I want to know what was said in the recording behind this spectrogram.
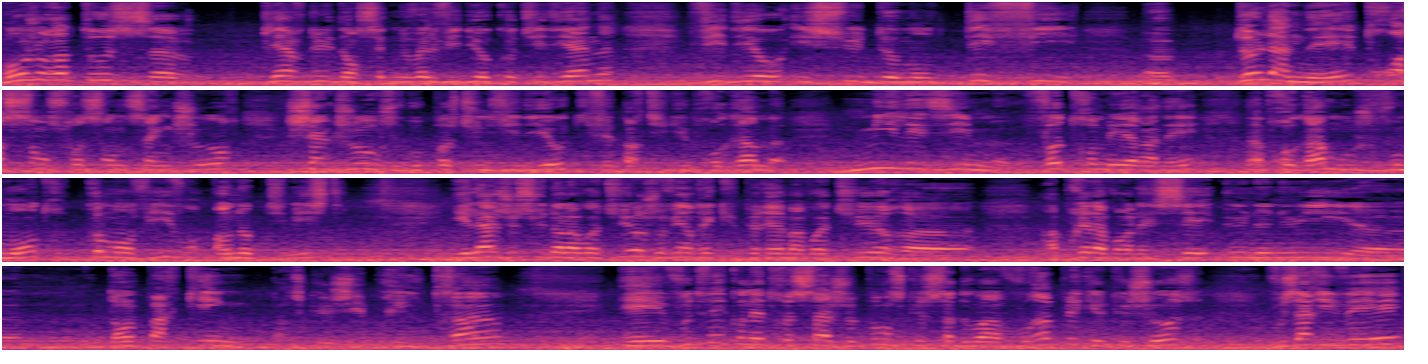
Bonjour à tous, euh, bienvenue dans cette nouvelle vidéo quotidienne, vidéo issue de mon défi euh, de l'année, 365 jours. Chaque jour, je vous poste une vidéo qui fait partie du programme Millésime Votre Meilleure Année, un programme où je vous montre comment vivre en optimiste. Et là, je suis dans la voiture, je viens de récupérer ma voiture euh, après l'avoir laissée une nuit dans le parking parce que j'ai pris le train. Et vous devez connaître ça, je pense que ça doit vous rappeler quelque chose. Vous arrivez,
